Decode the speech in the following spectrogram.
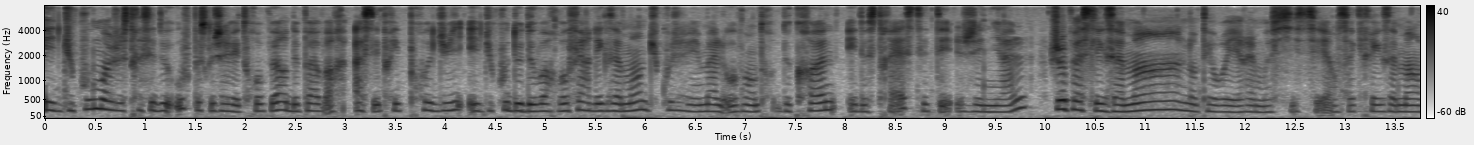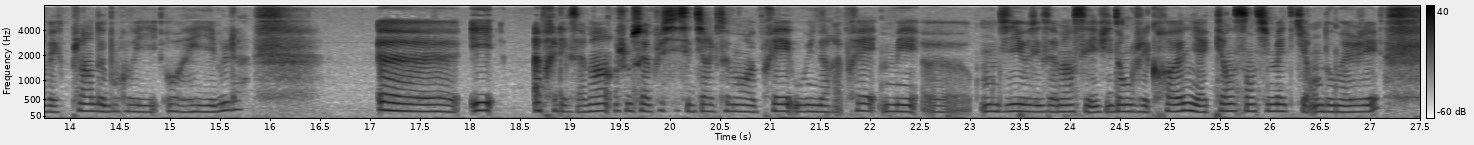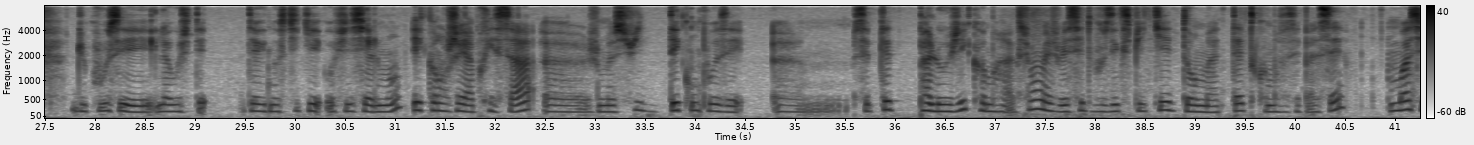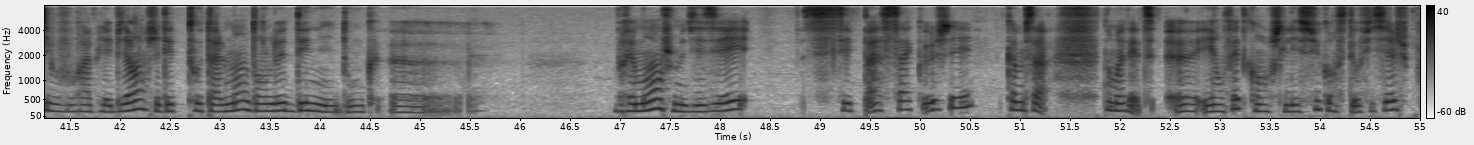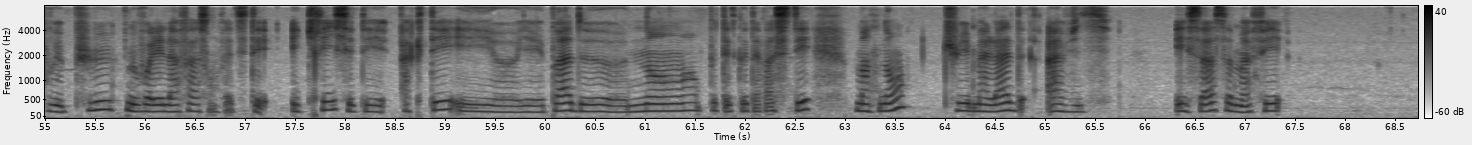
Et du coup, moi, je stressais de ouf parce que j'avais trop peur de pas avoir assez pris de produits et du coup de devoir refaire l'examen. Du coup, j'avais mal au ventre de Crohn et de stress. C'était génial. Je passe l'examen, l'entéro-IRM aussi, c'est un sacré examen avec plein de bruit horrible. Euh, et après l'examen, je me souviens plus si c'est directement après ou une heure après, mais euh, on dit aux examens c'est évident que j'ai Crohn, il y a 15 cm qui est endommagé. Du coup, c'est là où j'étais diagnostiquée officiellement. Et quand j'ai appris ça, euh, je me suis décomposée. c'est peut-être logique comme réaction, mais je vais essayer de vous expliquer dans ma tête comment ça s'est passé. Moi, si vous vous rappelez bien, j'étais totalement dans le déni. Donc, euh, vraiment, je me disais, c'est pas ça que j'ai comme ça dans ma tête. Euh, et en fait, quand je l'ai su, quand c'était officiel, je pouvais plus me voiler la face. En fait, c'était écrit, c'était acté et euh, il n'y avait pas de non, peut-être que t'as pas. C'était maintenant, tu es malade à vie. Et ça, ça m'a fait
